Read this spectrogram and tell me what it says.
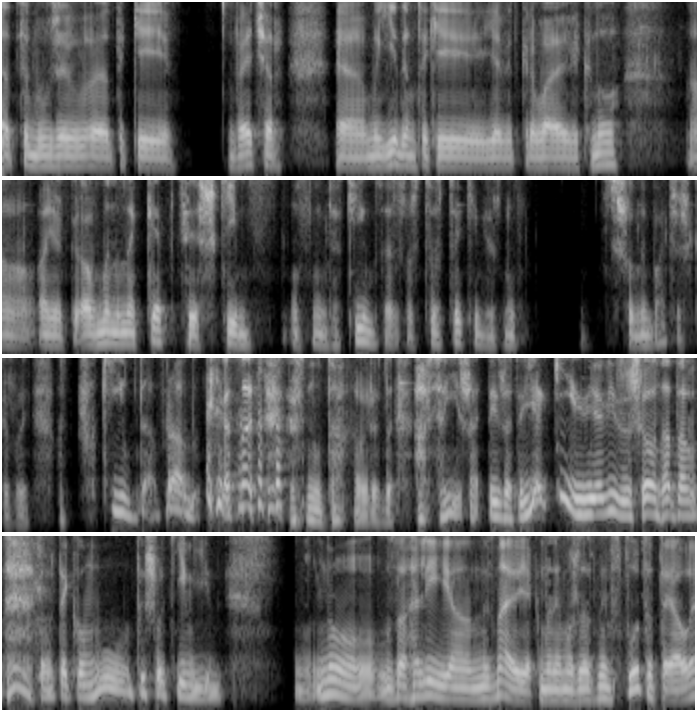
е, Це був вже е, такий вечір. Ми їдемо такий, я відкриваю вікно. а, в мене на кепці шкім. Я Кім, це, ж- це, це Кім. Я говорю, ну, що не бачиш, кажу. «А Що да, правда? Ну так, говорю, да. а все, їжджайте, їжджайте. Які? Я бачу, що вона там в такому, ти що їде. Ну, взагалі, я не знаю, як мене можна з ним сплутати, але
